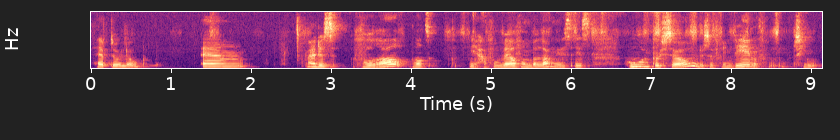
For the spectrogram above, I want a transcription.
heb doorlopen. Ehm, maar dus vooral wat ja, wel van belang is, is hoe een persoon, dus een vriendin of misschien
